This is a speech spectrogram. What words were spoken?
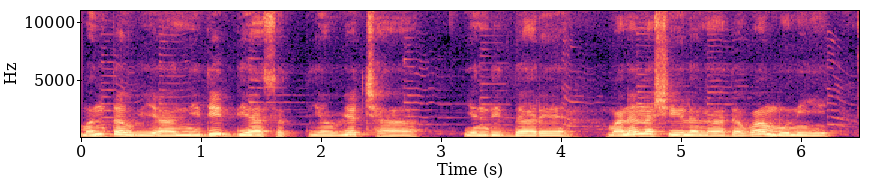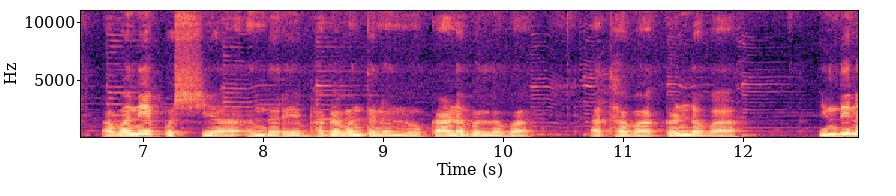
ಮಂತವ್ಯ ನಿಧಿಧ್ಯಾಸತ್ಯವ್ಯ ಛ ಎಂದಿದ್ದಾರೆ. ಮನನಶೀಲನಾದವ ಮುನಿ, ಅವನೇ ಪಶ್ಯ ಅಂದರೆ ಭಗವಂತನನ್ನು ಕಾಣಬಲ್ಲವ ಅಥವಾ ಕಂಡವ. ಇಂದಿನ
